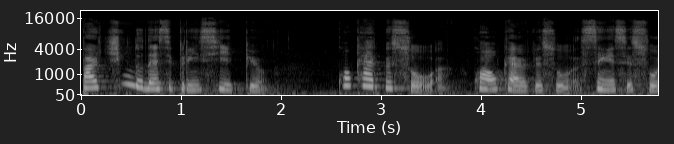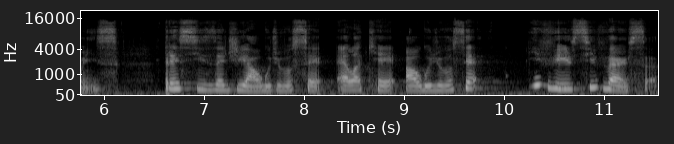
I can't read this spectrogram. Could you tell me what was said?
partindo desse princípio, qualquer pessoa, qualquer pessoa, sem exceções, precisa de algo de você, ela quer algo de você e vice-versa.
